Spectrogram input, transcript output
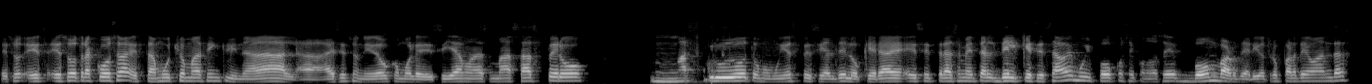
Eso es, es otra cosa, está mucho más inclinada a, a ese sonido, como le decía, más, más áspero, más crudo, como muy especial de lo que era ese thrash metal, del que se sabe muy poco, se conoce Bombardier y otro par de bandas,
